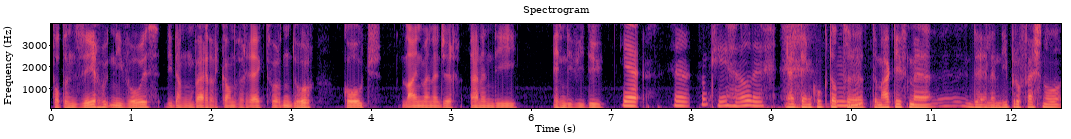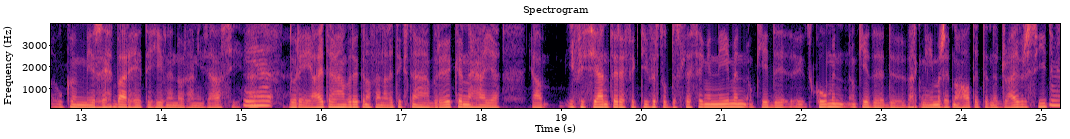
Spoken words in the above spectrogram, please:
tot een zeer goed niveau is, die dan verder kan verrijkt worden door coach, line manager, L&D, individu. Ja, ja. oké, helder. Ja, ik denk ook dat het te maken heeft met de L&D-professional ook een meer zichtbaarheid te geven in de organisatie. Ja. Door AI te gaan gebruiken of analytics te gaan gebruiken, ga je ja, efficiënter, effectiever tot beslissingen nemen. Oké, de, komen, oké, de, de werknemer zit nog altijd in de driver's seat, Mhm.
